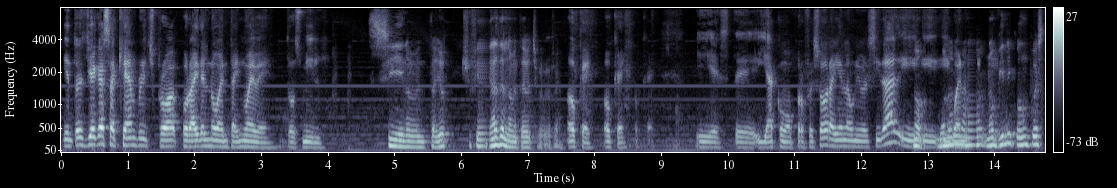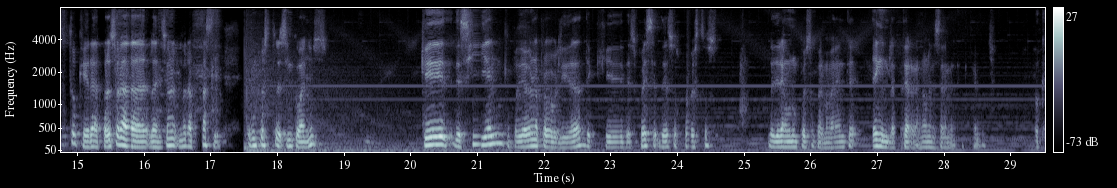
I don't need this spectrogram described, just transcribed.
y entonces llegas a Cambridge por, ahí del 99, 2000. Sí, 98, final del 98 creo que fue. Ok, ok, ok. Y, este, y ya como profesor ahí en la universidad y, no, no, bueno. No, no, no, vine con un puesto que era, por eso la, la decisión no era fácil, era un puesto de cinco años que decían que podía haber una probabilidad de que después de esos puestos le dieran un puesto permanente en Inglaterra, no necesariamente en Cambridge. Ok.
